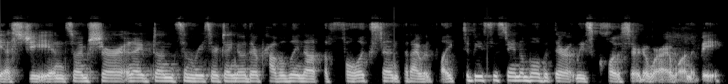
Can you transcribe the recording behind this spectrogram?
ESG. And so I'm sure, and I've done some research. I know they're probably not the full extent that I would like to be sustainable, but they're at least closer to where I want to be.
